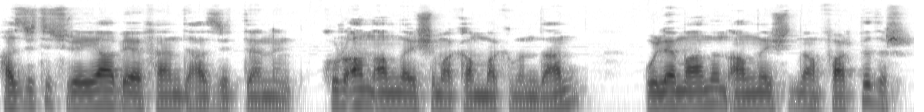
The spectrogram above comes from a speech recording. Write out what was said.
Hazreti Süreyya Beyefendi Hazretlerinin Kur'an anlayışı makam bakımından, ulemanın anlayışından farklıdır.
